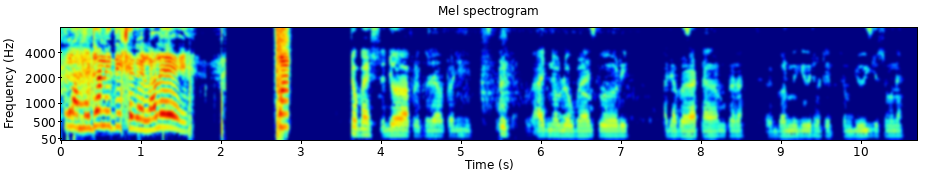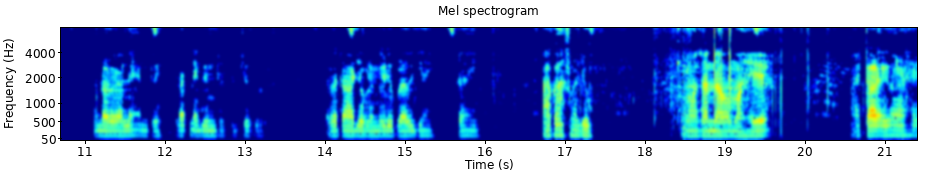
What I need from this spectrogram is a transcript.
तेरा मोटा नहीं दिखेगा लाले તો ગાઈસ જો આપણે ઘરે આવતા જઈએ આજનો બ્લોગ બનાવી થોડી આજે આપણે રાતના ગરમ હતા ગરમી કેવી થતી તમે જોઈ જશો મને ઉનાળો લાલે હે તો રાતના ગરમી થતી છે પૂરું હવે ત્યાં જો આપણે મેળી ઉપર આવી ગયા ત્યાં આકાશમાં જો ચોમાસાના હવામાં હે તારા ઘણા હે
